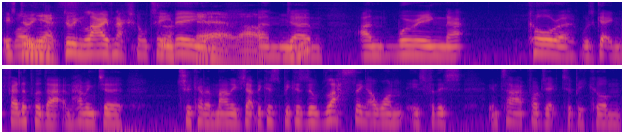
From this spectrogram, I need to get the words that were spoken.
Is Well, doing yeah. doing live national TV Yeah, and wow. and, Mhm. um, and worrying that Cora was getting fed up with that and having to to kind of manage that because because the last thing I want is for this entire project to become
